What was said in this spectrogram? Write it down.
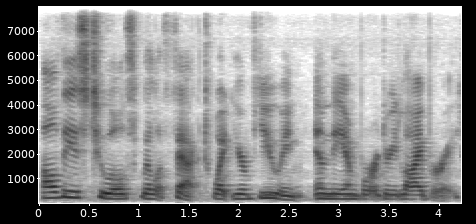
All these tools will affect what you're viewing in the embroidery library.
